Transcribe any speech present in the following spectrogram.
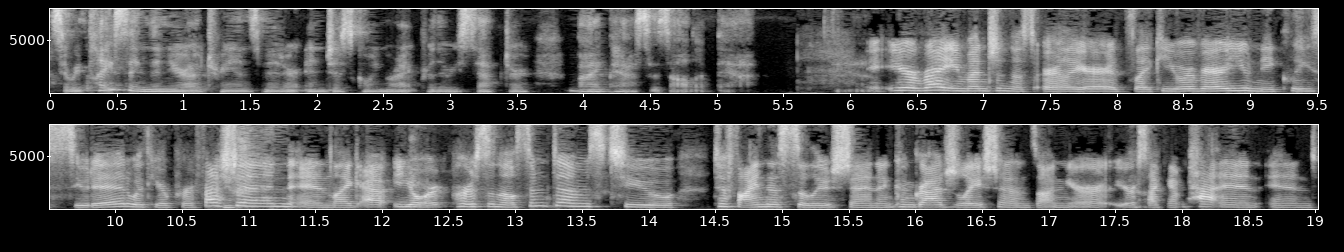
so replacing the neurotransmitter and just going right for the receptor mm-hmm. bypasses all of that You're right. You mentioned this earlier. It's like you are very uniquely suited with your profession and like your personal symptoms to to find this solution. And congratulations on your your second patent. And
